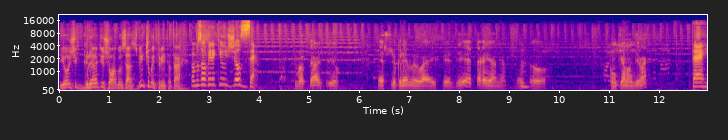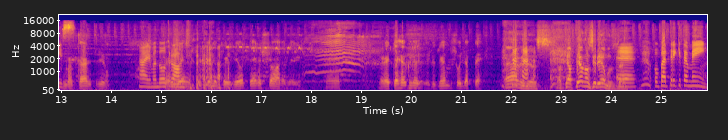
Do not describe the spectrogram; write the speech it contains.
e hoje grandes jogos às 21h30, tá? Vamos ouvir aqui o José. Boa tarde, trio. É, se o Grêmio vai perder, Tarraiana. Hum. O, como que é o nome dele lá? Terres. Boa tarde, trio. Ah, ele mandou outro áudio. Se o Grêmio perdeu, Terra chora, velho. É, é Terra Rio Grande do Sul de a pé. Ah, meu Deus. Até a pé nós iremos. É. Né? O Patrick também.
